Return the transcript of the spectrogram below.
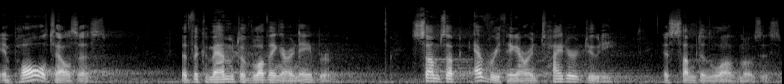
And Paul tells us that the commandment of loving our neighbor sums up everything, our entire duty, as summed in the law of Moses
